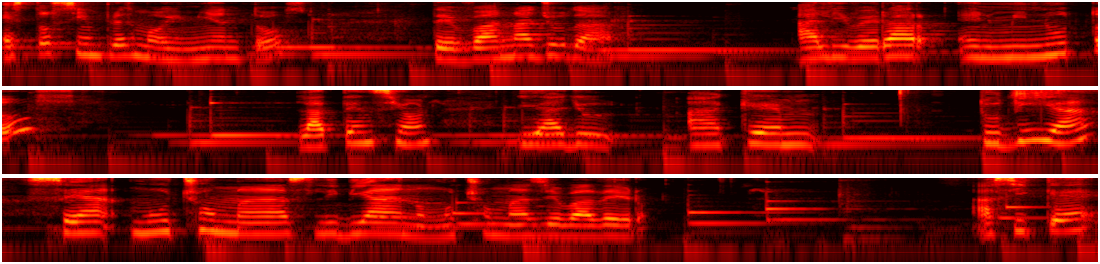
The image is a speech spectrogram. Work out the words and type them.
Estos simples movimientos te van a ayudar a liberar en minutos la tensión y a, que tu día sea mucho más liviano, mucho más llevadero. Así que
